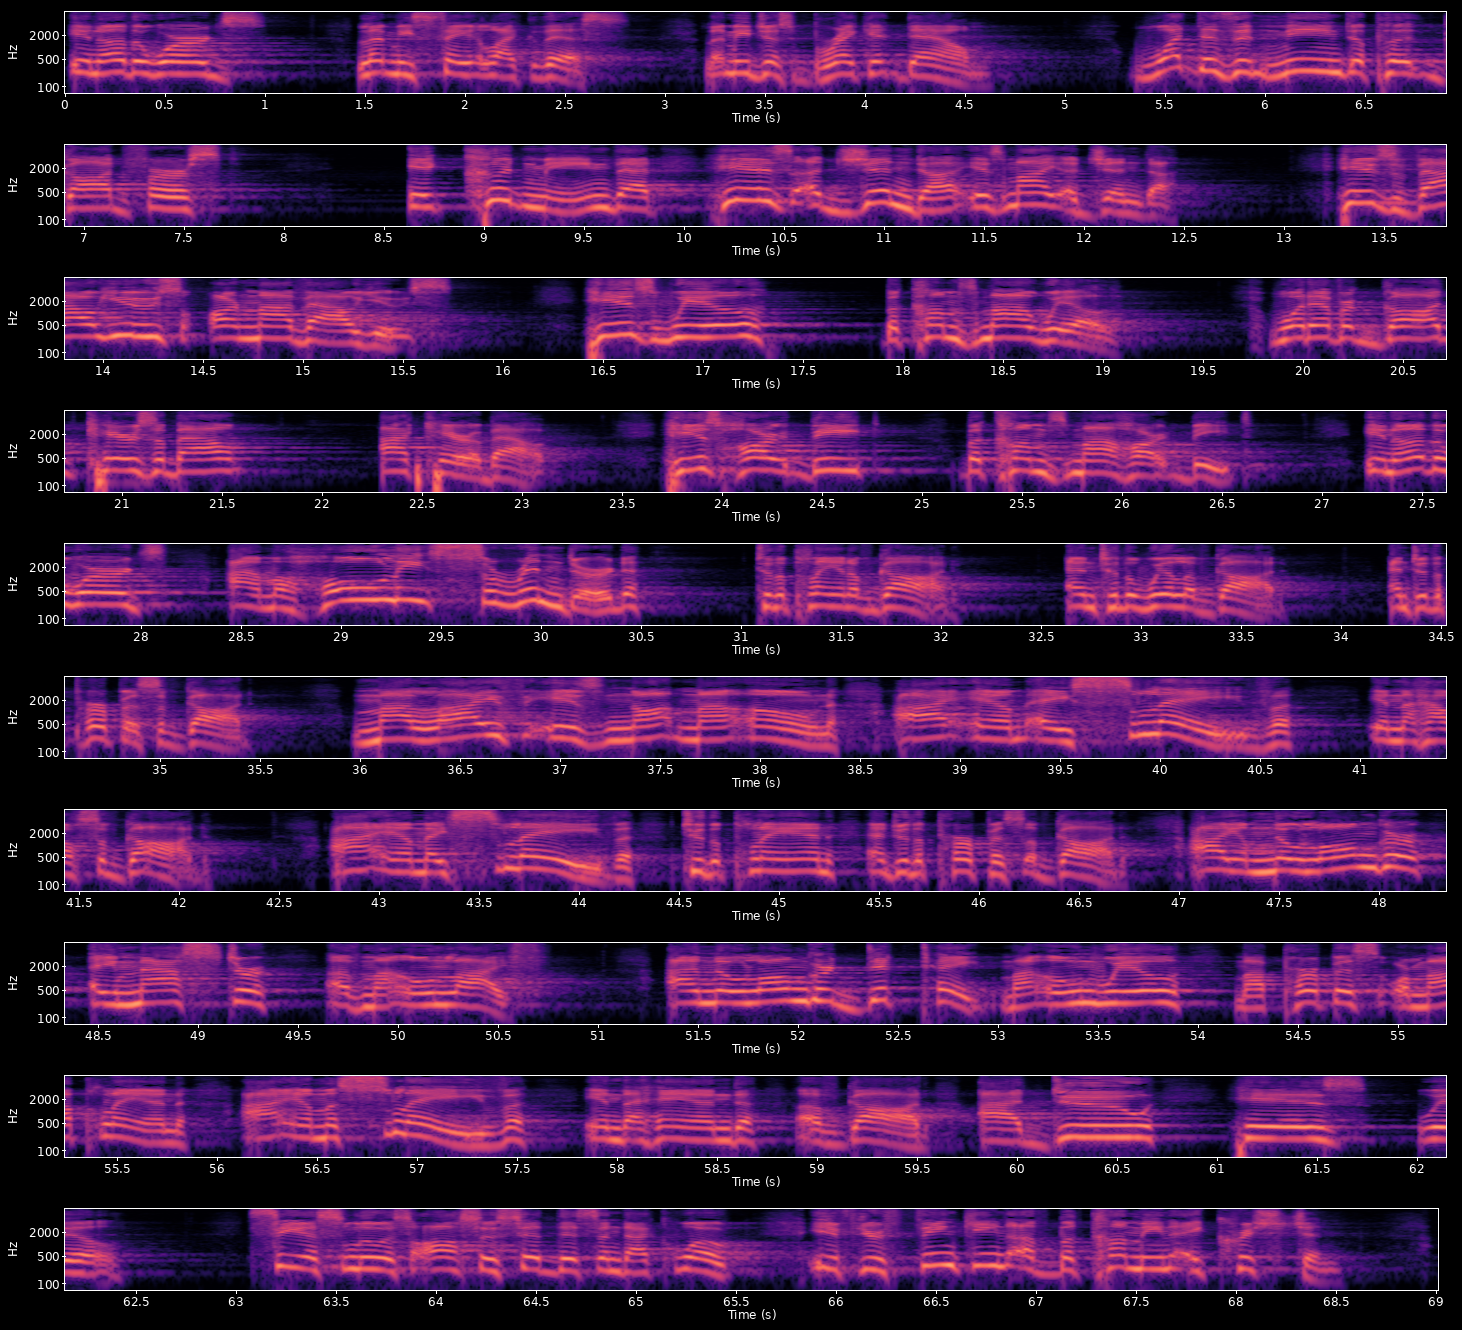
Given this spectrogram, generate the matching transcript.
In other words, let me say it like this. Let me just break it down. What does it mean to put God first? It could mean that His agenda is my agenda. His values are my values. His will becomes my will. Whatever God cares about, I care about. His heartbeat becomes my heartbeat. In other words, I'm wholly surrendered to the plan of God and to the will of God and to the purpose of God. My life is not my own. I am a slave in the house of God. I am a slave to the plan and to the purpose of God. I am no longer a master of my own life. I no longer dictate my own will, my purpose, or my plan. I am a slave in the hand of God. I do his will. C.S. Lewis also said this, and I quote, if you're thinking of becoming a Christian,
